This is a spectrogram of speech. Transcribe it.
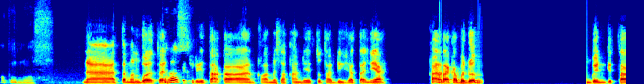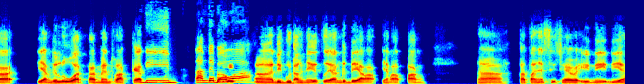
Oh, pinus. Nah temen gue itu yang Terus? cerita kan kalau misalkan dia itu tadi katanya kan mereka berdua nungguin kita yang di luar kan main raket Di lantai di, bawah. eh, di gudangnya itu yang gede yang, yang lapang nah katanya si cewek ini dia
